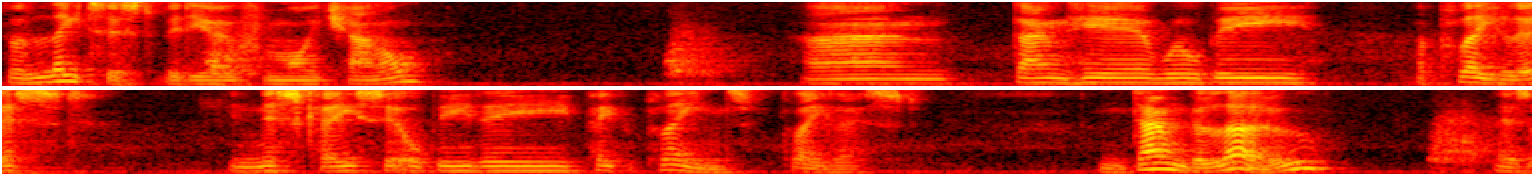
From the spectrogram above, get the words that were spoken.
the latest video from my channel. And down here will be a playlist In this case it'll be the Paper Planes playlist. And down below there's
